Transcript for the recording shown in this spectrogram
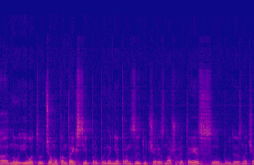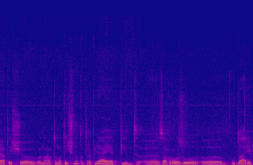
Е, Ну і от в цьому контексті припинення транзиту через нашу ГТС буде означати, що вона автоматично потрапляє під е, загрозу е, ударів,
